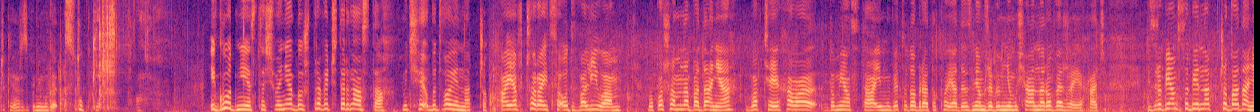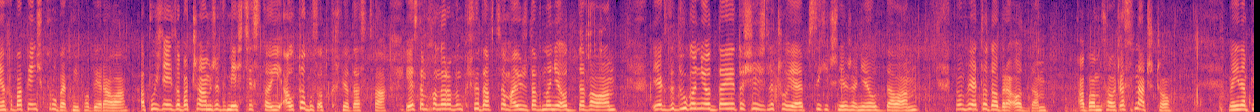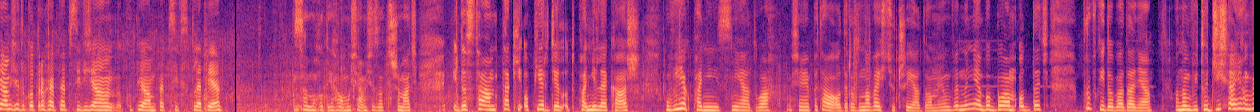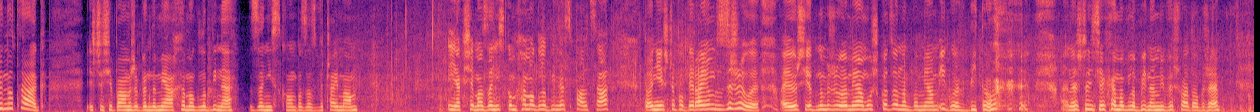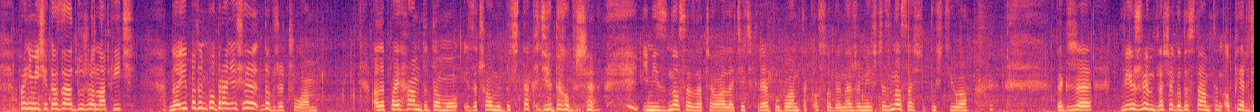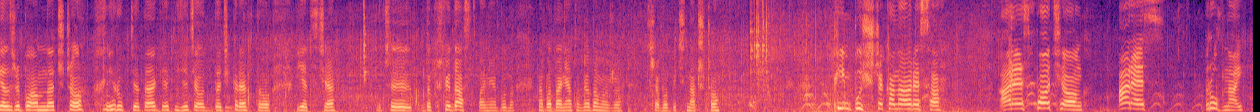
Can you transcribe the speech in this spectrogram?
Czekaj, zaraz, bo nie mogę stópki. O. I głodni jesteśmy, nie? Bo już prawie 14. My dzisiaj obydwoje nadczo. A ja wczoraj co odwaliłam, bo poszłam na badania. Babcia jechała do miasta i mówię, to dobra, to pojadę z nią, żebym nie musiała na rowerze jechać. I zrobiłam sobie nadczo badania, chyba pięć próbek mi pobierała. A później zobaczyłam, że w mieście stoi autobus od krwiodawstwa. Ja jestem honorowym krwiodawcą, a już dawno nie oddawałam. Jak za długo nie oddaję, to się źle czuję, psychicznie, że nie oddałam. No mówię, to dobra, oddam. A byłam cały czas naczczo. No i napiłam się tylko trochę Pepsi, wzięłam, kupiłam Pepsi w sklepie. Samochód jechał, musiałam się zatrzymać i dostałam taki opierdziel od pani lekarz. Mówi, jak pani nic nie jadła? Właśnie mnie pytała od razu na wejściu, czy jadłam. Ja mówię, no nie, bo byłam oddać próbki do badania. Ona mówi, to dzisiaj? Ja mówię, no tak. Jeszcze się bałam, że będę miała hemoglobinę za niską, bo zazwyczaj mam. I jak się ma za niską hemoglobinę z palca, to oni jeszcze pobierają z żyły. A ja już jedną żyłę miałam uszkodzoną, bo miałam igłę wbitą. A na szczęście hemoglobina mi wyszła dobrze. Pani mi się kazała dużo napić. No i po tym pobraniu się dobrze czułam. Ale pojechałam do domu i zaczęło mi być tak niedobrze. I mi z nosa zaczęła lecieć krew, bo byłam tak osłabiona, że mi jeszcze z nosa się puściła. Także już wiem, dlaczego dostałam ten opierdziel, że byłam na czczo. Nie róbcie tak, jak idziecie oddać krew, to jedzcie. Znaczy do krwiodawstwa, nie? Bo na, na badania to wiadomo, że trzeba być na czczo. Pimpuś szczeka na Aresa. Ares, pociąg! Ares! Równaj!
